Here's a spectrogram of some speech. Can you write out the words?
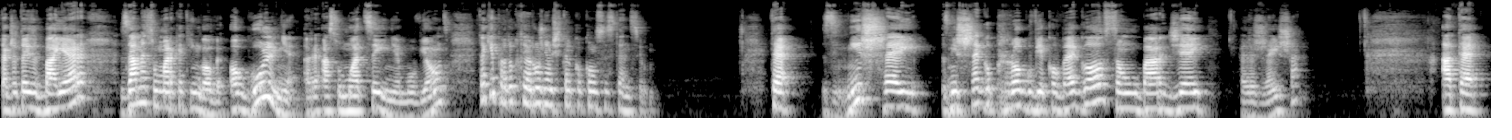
Także to jest bajer, zamysł marketingowy. Ogólnie, reasumuacyjnie mówiąc, takie produkty różnią się tylko konsystencją. Te z, niższej, z niższego progu wiekowego są bardziej lżejsze, a te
